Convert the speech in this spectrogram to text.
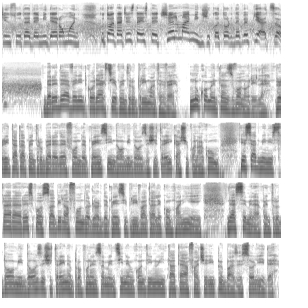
500 de mii de români. Cu toate acestea este cel mai mic jucător de pe piață. BRD a venit cu o reacție pentru Prima TV. Nu comentăm zvonurile. Prioritatea pentru BRD Fond de Pensii în 2023, ca și până acum, este administrarea responsabilă a fondurilor de pensii private ale companiei. De asemenea, pentru 2023 ne propunem să menținem continuitatea afacerii pe baze solide.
